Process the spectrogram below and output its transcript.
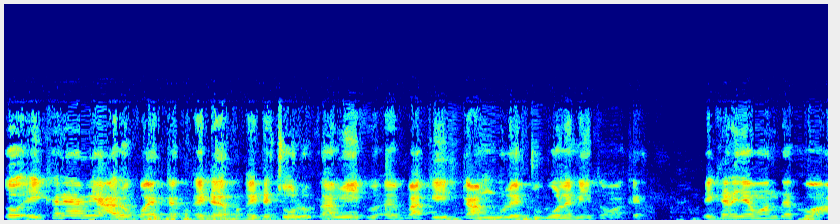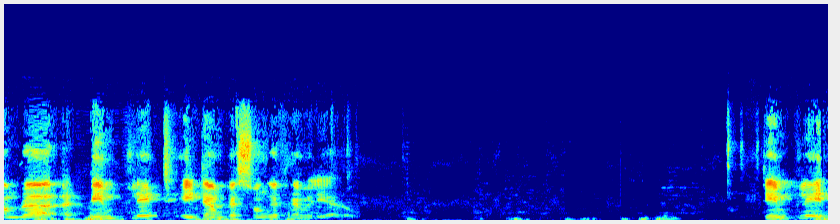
তো এখানে আমি আরও কয়েকটা, এটা এটা চলুক, আমি বাকি টার্মগুলো একটু বলে নিই তোমাকে। এখানে যেমন দেখো, আমরা টেমপ্লেট এই টার্মটার সঙ্গে ফ্যামিলিয়ার টেমপ্লেট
